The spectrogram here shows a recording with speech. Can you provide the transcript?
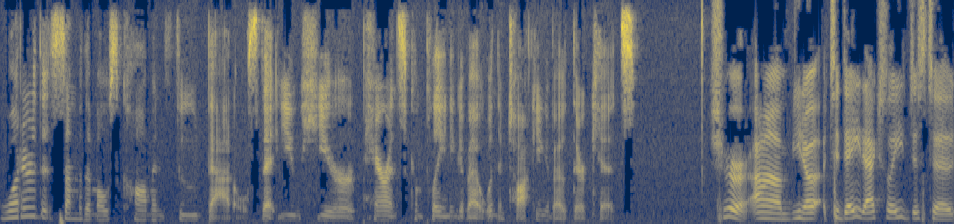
What are the, some of the most common food battles that you hear parents complaining about when they're talking about their kids Sure. Um, you know, to date, actually, just to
